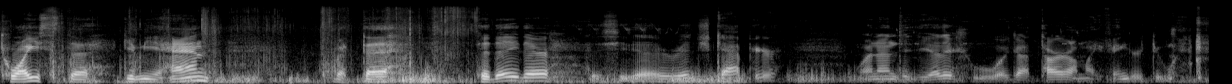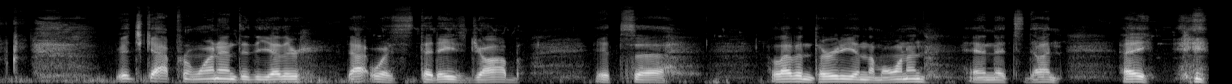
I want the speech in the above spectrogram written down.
twice to give me a hand. But uh, today there, see the ridge cap here? One end to the other. Ooh, I got tar on my finger too. Ridge cap from one end to the other. That was today's job. It's uh, 11.30 in the morning and it's done. Hey,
